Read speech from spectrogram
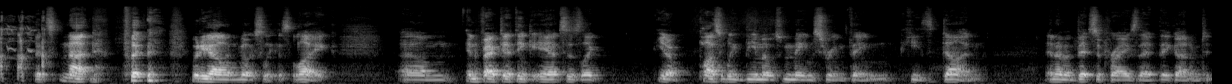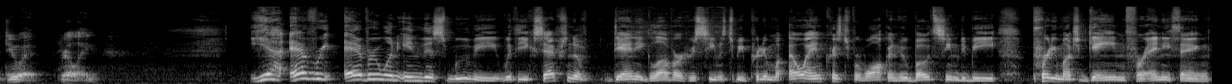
that's not what Woody Allen mostly is like. Um, in fact, I think Antz is like, you know, possibly the most mainstream thing he's done, and I'm a bit surprised that they got him to do it. Really, Yeah, every everyone in this movie, with the exception of Danny Glover, who seems to be pretty much oh, and Christopher Walken, who both seem to be pretty much game for anything.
